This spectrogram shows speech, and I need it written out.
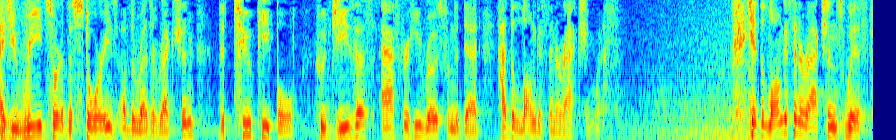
as you read sort of the stories of the resurrection, the two people who Jesus, after he rose from the dead, had the longest interaction with. He had the longest interactions with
